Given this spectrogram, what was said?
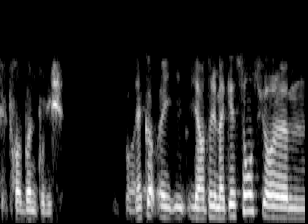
C'est trop bonne pouliche. D'accord, il a entendu ma question sur, euh,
